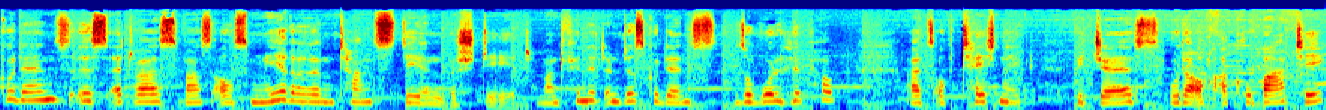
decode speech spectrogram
Dance ist etwas, was aus mehreren Tanzstilen besteht. Man findet im Disco Dance sowohl Hip-Hop als auch Technik wie Jazz oder auch Akrobatik.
